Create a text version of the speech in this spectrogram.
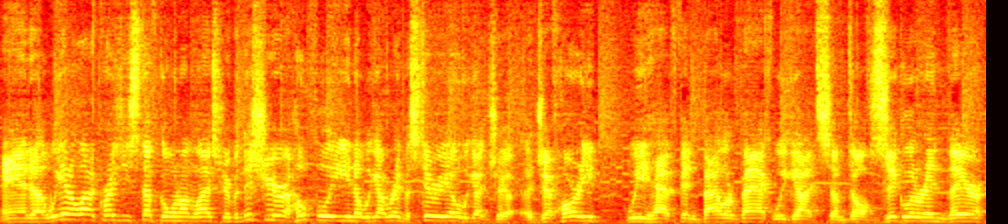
And uh, we had a lot of crazy stuff going on last year, but this year, hopefully, you know, we got Rey Mysterio, we got Je uh, Jeff Hardy, we have Finn Balor back, we got some Dolph Ziggler in there,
